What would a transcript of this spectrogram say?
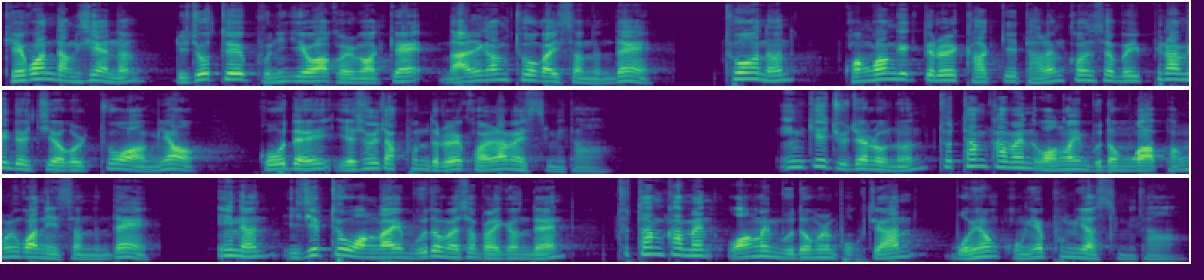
개관 당시에는 리조트의 분위기와 걸맞게 나일강 투어가 있었는데 투어는 관광객들을 각기 다른 컨셉의 피라미드 지역을 투어하며 고대의 예술작품들을 관람했습니다. 인기 주제로는 투탕카멘 왕의 무덤과 박물관이 있었는데 이는 이집트 왕가의 무덤에서 발견된 투탕카멘 왕의 무덤을 복제한 모형 공예품이었습니다.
